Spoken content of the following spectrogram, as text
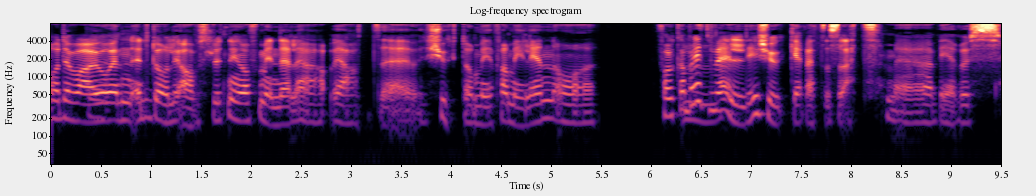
Og det var jo en, en dårlig avslutning, og for min del jeg, jeg har hatt uh, sykdom i familien, og folk har blitt mm. veldig syke, rett og slett, med virus.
